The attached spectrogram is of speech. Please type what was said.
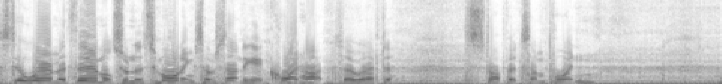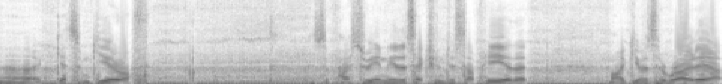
Still wearing my thermals from this morning, so I'm starting to get quite hot. So we'll have to stop at some point and uh, get some gear off. Supposed to be an intersection just up here that might give us a road out.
